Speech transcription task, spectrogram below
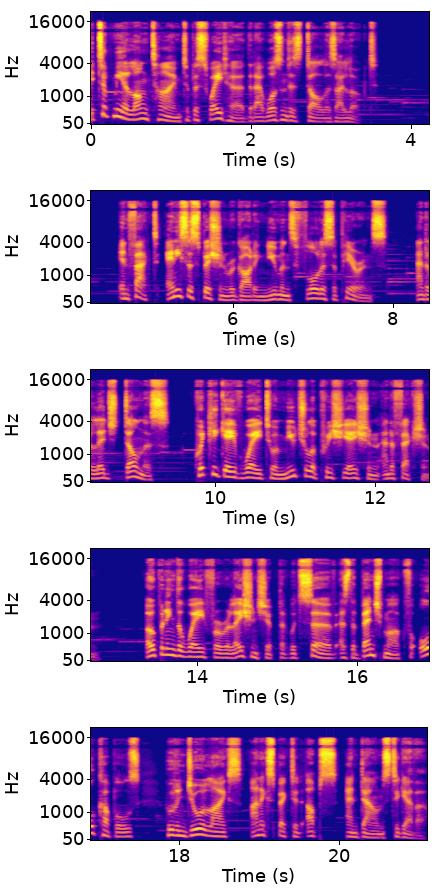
It took me a long time to persuade her that I wasn't as dull as I looked. In fact, any suspicion regarding Newman's flawless appearance and alleged dullness quickly gave way to a mutual appreciation and affection, opening the way for a relationship that would serve as the benchmark for all couples who endure life's unexpected ups and downs together.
